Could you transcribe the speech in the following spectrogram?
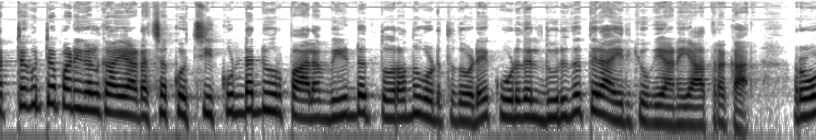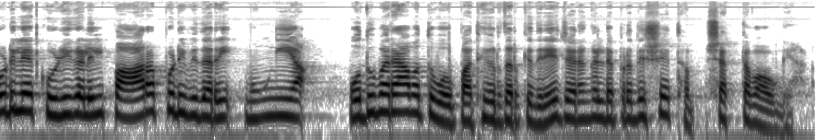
അറ്റകുറ്റപ്പണികൾക്കായി അടച്ച കൊച്ചി കുണ്ടന്നൂർ പാലം വീണ്ടും തുറന്നുകൊടുത്തതോടെ കൂടുതൽ ദുരിതത്തിലായിരിക്കുകയാണ് യാത്രക്കാർ. റോഡിലെ കുഴികളിൽ പാറപ്പൊടി വിതറി മുങ്ങിയ പൊതുമരാമത്ത് വകുപ്പ് അധികൃതർക്കെതിരെ ജനങ്ങളുടെ പ്രതിഷേധം ശക്തമാവുകയാണ്.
